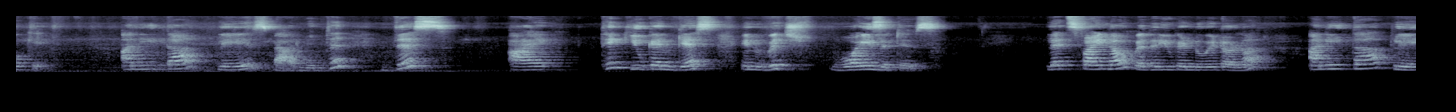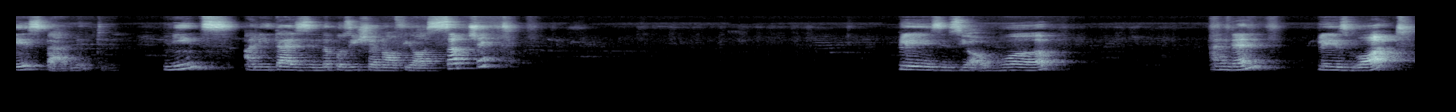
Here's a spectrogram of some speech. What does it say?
Okay. Anita plays badminton. This I think you can guess in which voice it is. Let's find out whether you can do it or not. Anita plays badminton. means Anita is in the position of your subject. Plays is your verb. And then plays what?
